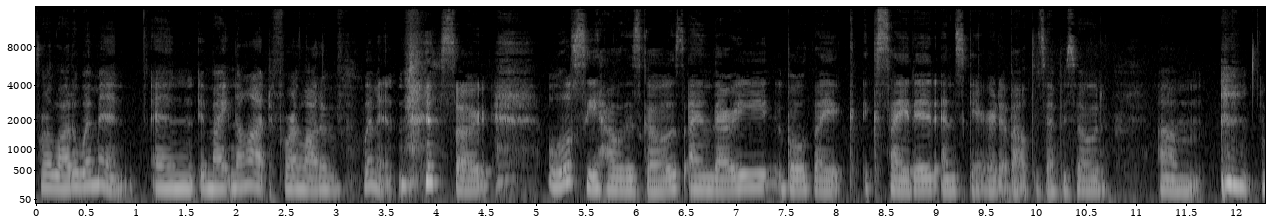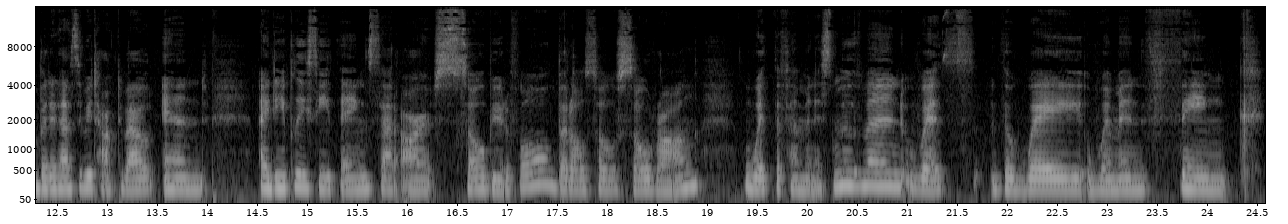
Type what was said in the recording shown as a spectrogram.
for a lot of women and it might not for a lot of women. so we'll see how this goes. I'm very both like excited and scared about this episode. Um but it has to be talked about and I deeply see things that are so beautiful but also so wrong with the feminist movement, with the way women think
